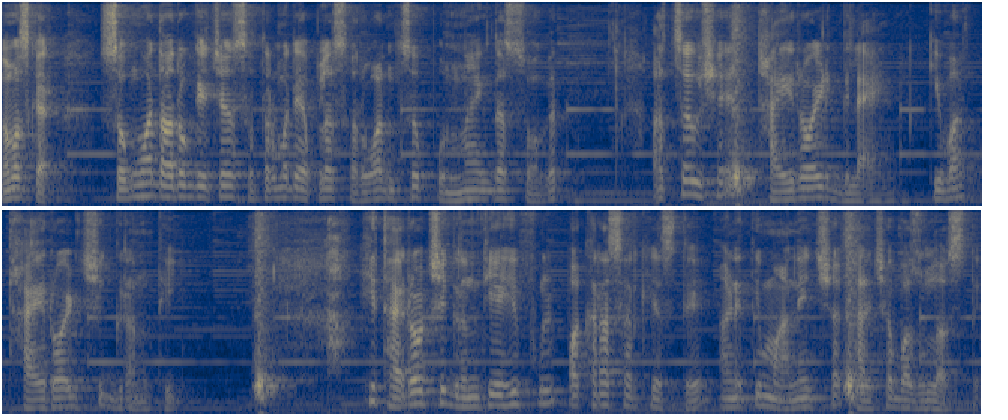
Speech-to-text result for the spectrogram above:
नमस्कार. संवाद आरोग्याच्या सत्रामध्ये आपलं सर्वांचं पुन्हा एकदा स्वागत. आजचा विषय आहे थायरॉईड ग्लँड किंवा थायरॉईडची ग्रंथी. ही थायरॉईडची ग्रंथी आहे ही फुलपाखरासारखी असते आणि ती मानेच्या खालच्या बाजूला असते.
